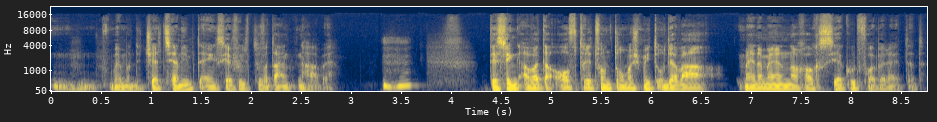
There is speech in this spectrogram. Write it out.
wenn man die Chats hernimmt, eigentlich sehr viel zu verdanken habe. Mhm. Deswegen aber der Auftritt von Thomas Schmidt, und er war meiner Meinung nach auch sehr gut vorbereitet.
